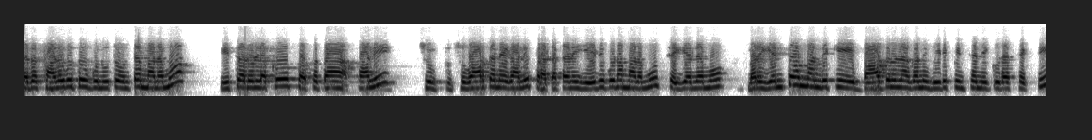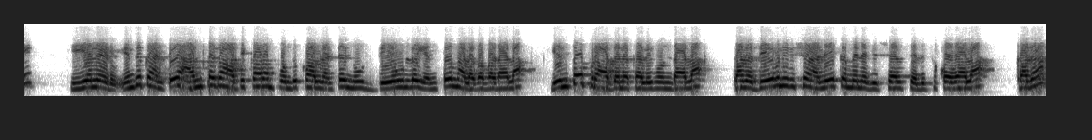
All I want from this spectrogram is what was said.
కదా సలుగుతూ గునుగుతూ ఉంటే మనము ఇతరులకు స్వచ్ఛత కానీ సువార్తనే కానీ ప్రకటన ఏది కూడా మనము చెయ్యలేము. మరి ఎంతో మందికి బాధలను నగను విడిపించని కూడా శక్తి ఇయ్యలేడు. ఎందుకంటే అంతగా అధికారం పొందుకోవాలంటే నువ్వు దేవుళ్ళో ఎంతో నలగబడాలా ఎంతో ప్రార్థన కలిగి ఉండాలా తన దేవుని విషయం అనేకమైన విషయాలు తెలుసుకోవాలా కదా?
